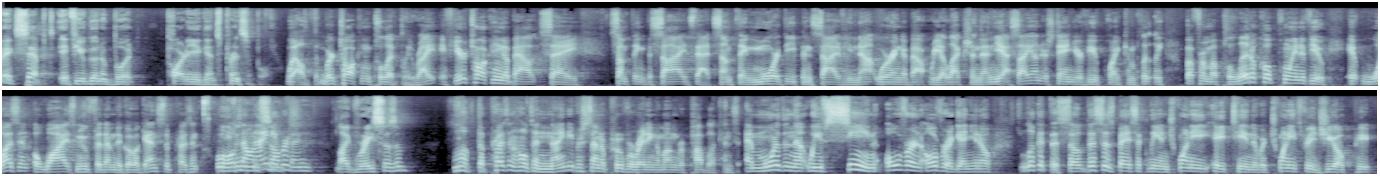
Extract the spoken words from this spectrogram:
except if you're going to put party against principle. Well, we're talking politically, right? If you're talking about, say, something besides that, something more deep inside of you, not worrying about reelection, then yes, I understand your viewpoint completely. But from a political point of view, it wasn't a wise move for them to go against the president. Even on something like racism? Look, the president holds a 90% approval rating among Republicans. And more than that, we've seen over and over again, you know, look at this. So this is basically in 2018, there were 23 GOP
